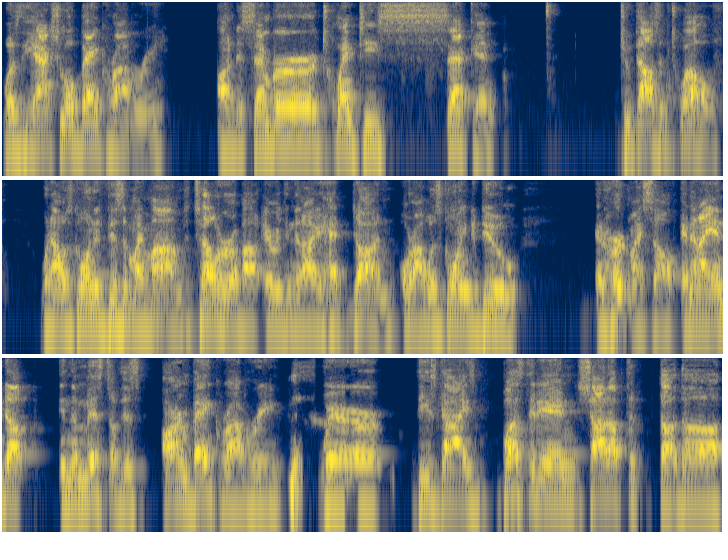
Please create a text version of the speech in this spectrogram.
was the actual bank robbery on December 22nd, 2012, when I was going to visit my mom to tell her about everything that I had done or I was going to do and hurt myself. And then I end up in the midst of this armed bank robbery where these guys busted in, shot up the, the the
